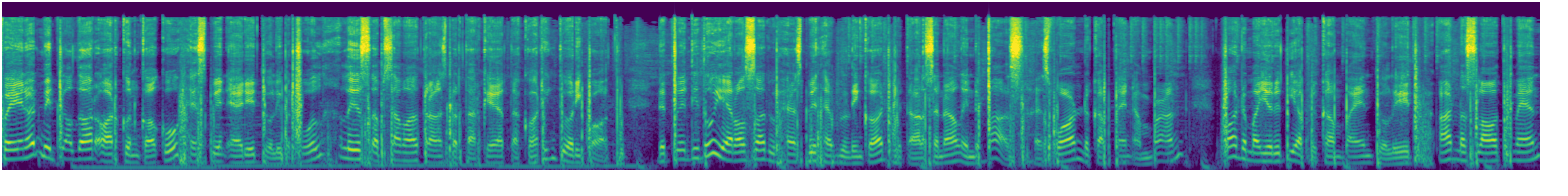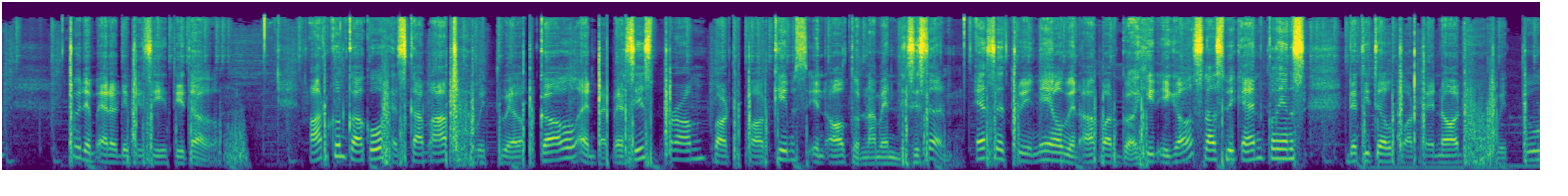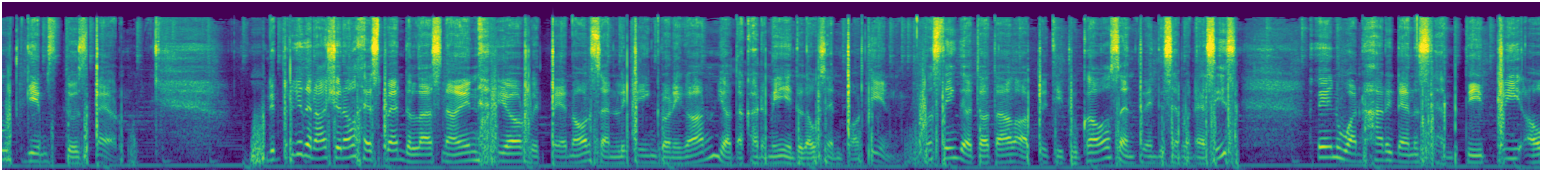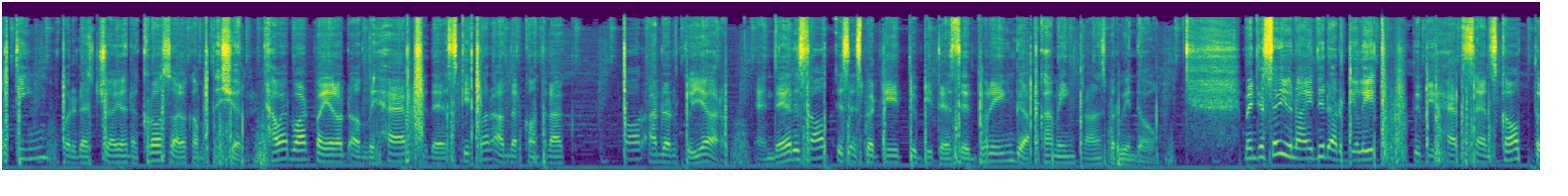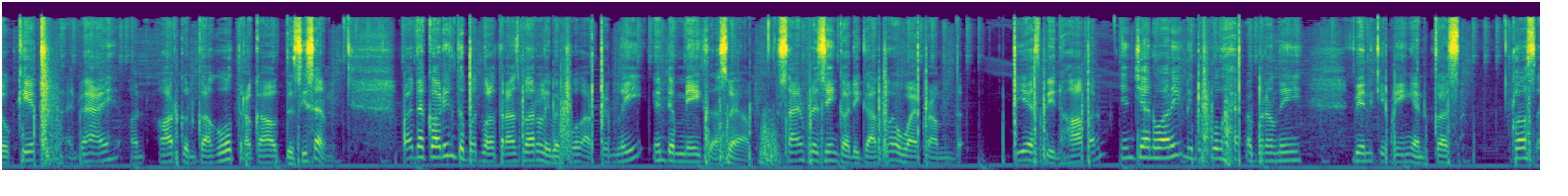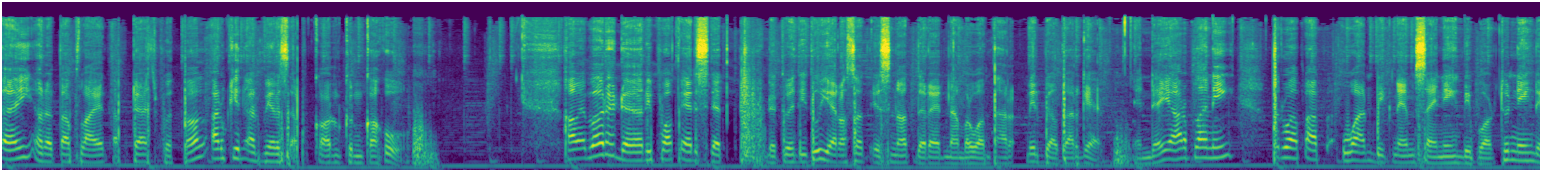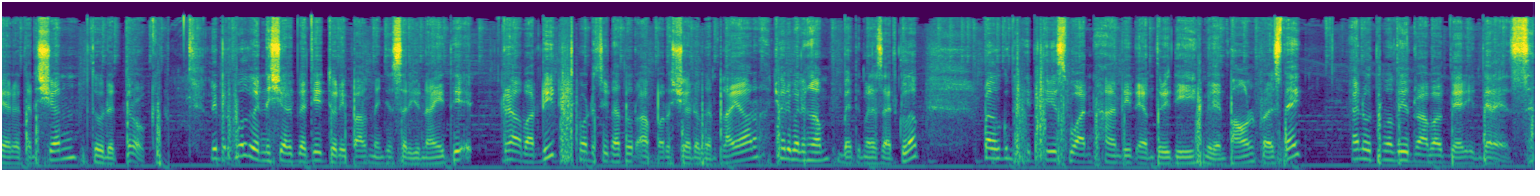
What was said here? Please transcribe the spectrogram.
Feyenoord midfielder Orkun Kökçü has been added to Liverpool list of summer transfer target according to a report. The 22-year-old side has been heavily linked with Arsenal in the past, has warned the captain Ambrand for the majority of the campaign to lead Arne Slot men to the Eredivisie title. Orkun Kökçü has come up with 12 goals and 5 assists from 44 games in all tournament this season. As a 3-0 win over Go Ahead Eagles last weekend clinched the title for Feyenoord with 2 games to spare. The Turkish international has spent the last 9 years with Feyenoord and leaving Groningen Youth Academy in 2014, posting a total of 32 goals and 27 assists in 173 outing for the Dutch Giant across all competition. However, Feyenoord only have the skipper under contract for under two years, and their result is expected to be tested during the upcoming transfer window. Manchester United are believed to be have sent scout to keep an eye on Orkun Kökçü throughout the season. But according to Football Transfer, Liverpool are firmly in the mix as well. Sign pressing Cody Gakpo away from the has been happen in January, Liverpool have apparently been keeping a close, close eye on the top flight of Dutch football, Arkin admires of Koku. However, the report adds that the 22-year-old is not the red number one tar midfield target, and they are planning to wrap up one big name signing before turning their attention to the Turk. Liverpool will initially planning to repel Manchester United Real Madrid for the signature of Borussia Dortmund player Jude Bellingham by the Merseyside club could hit his 130 million pound price tag and ultimately drop out their interest.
